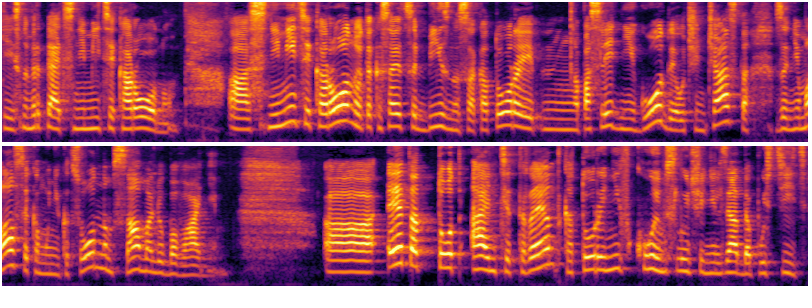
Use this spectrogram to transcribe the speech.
Кейс номер пять. Снимите корону. А, снимите корону, это касается бизнеса, который последние годы очень часто занимался коммуникационным самолюбованием. А, это тот антитренд, который ни в коем случае нельзя допустить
